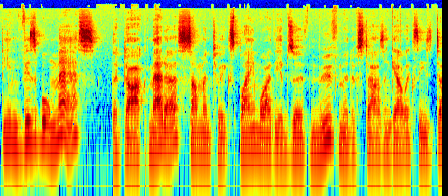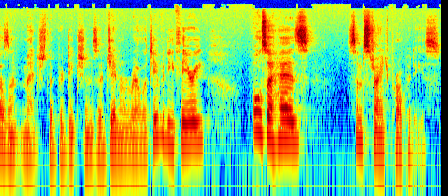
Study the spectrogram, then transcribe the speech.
the invisible mass, the dark matter summoned to explain why the observed movement of stars and galaxies doesn't match the predictions of general relativity theory, also has some strange properties.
